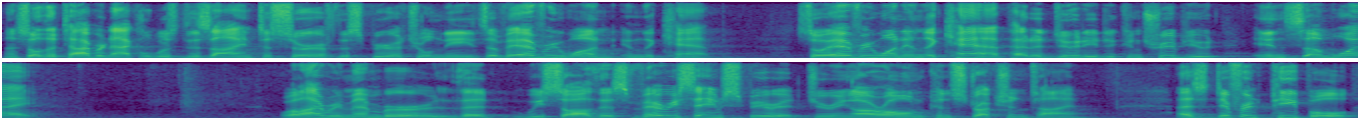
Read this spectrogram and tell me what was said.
And so the tabernacle was designed to serve the spiritual needs of everyone in the camp. So everyone in the camp had a duty to contribute in some way. Well, I remember that we saw this very same spirit during our own construction time as different people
